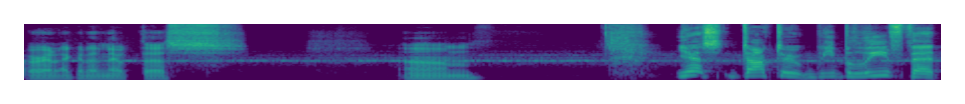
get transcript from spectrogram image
All right, I gotta note this. Um. Yes, Doctor, we believe that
